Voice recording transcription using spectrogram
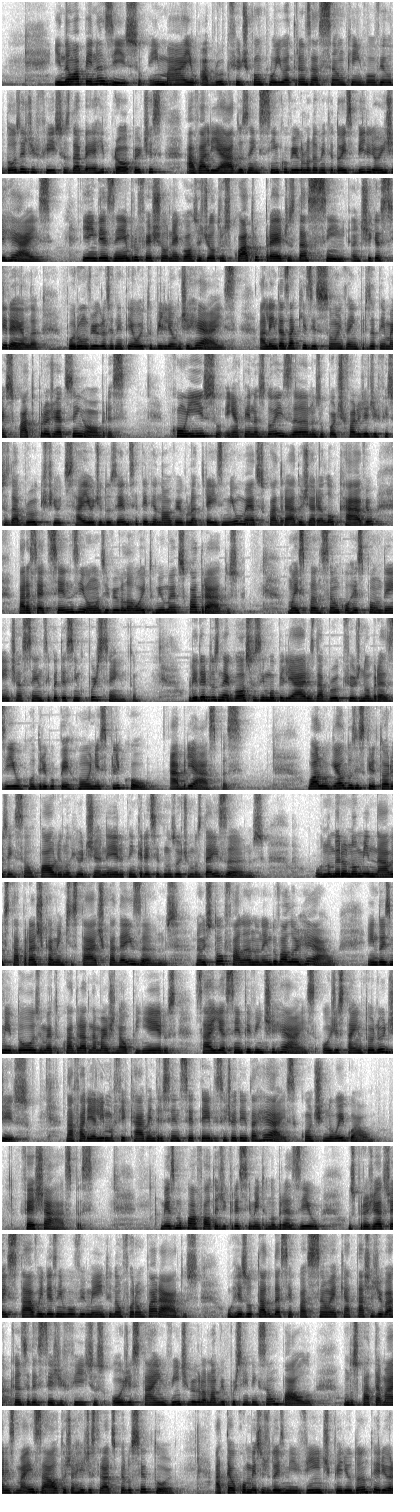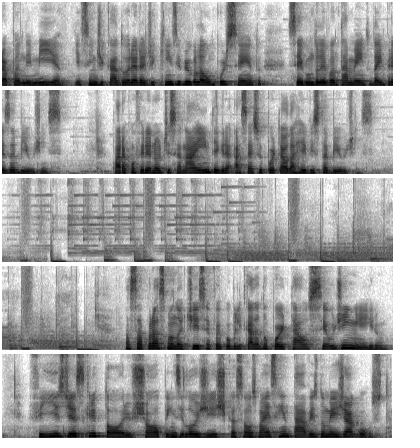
E não apenas isso, em maio, a Brookfield concluiu a transação que envolveu 12 edifícios da BR Properties, avaliados em 5,92 bilhões de reais. E em dezembro fechou o negócio de outros quatro prédios da SIM, antiga Cirela, por 1,78 bilhão de reais. Além das aquisições, a empresa tem mais quatro projetos em obras. Com isso, em apenas dois anos, o portfólio de edifícios da Brookfield saiu de 279,3 mil metros quadrados de área locável para 711,8 mil metros quadrados, uma expansão correspondente a 155%. O líder dos negócios imobiliários da Brookfield no Brasil, Rodrigo Perrone, explicou, aspas, o aluguel dos escritórios em São Paulo e no Rio de Janeiro tem crescido nos últimos 10 anos. O número nominal está praticamente estático há 10 anos. Não estou falando nem do valor real. Em 2012, o metro quadrado na Marginal Pinheiros saía 120 reais. hoje está em torno disso. Na Faria Lima ficava entre 170 e 180 reais, continua igual. Fecha aspas. Mesmo com a falta de crescimento no Brasil, os projetos já estavam em desenvolvimento e não foram parados. O resultado dessa equação é que a taxa de vacância desses edifícios hoje está em 20,9% em São Paulo, um dos patamares mais altos já registrados pelo setor. Até o começo de 2020, período anterior à pandemia, esse indicador era de 15,1%, segundo o levantamento da empresa Buildings. Para conferir a notícia na íntegra, acesse o portal da revista Buildings. Nossa próxima notícia foi publicada no portal Seu Dinheiro. FIIs de escritório, shoppings e logística são os mais rentáveis do mês de agosto.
